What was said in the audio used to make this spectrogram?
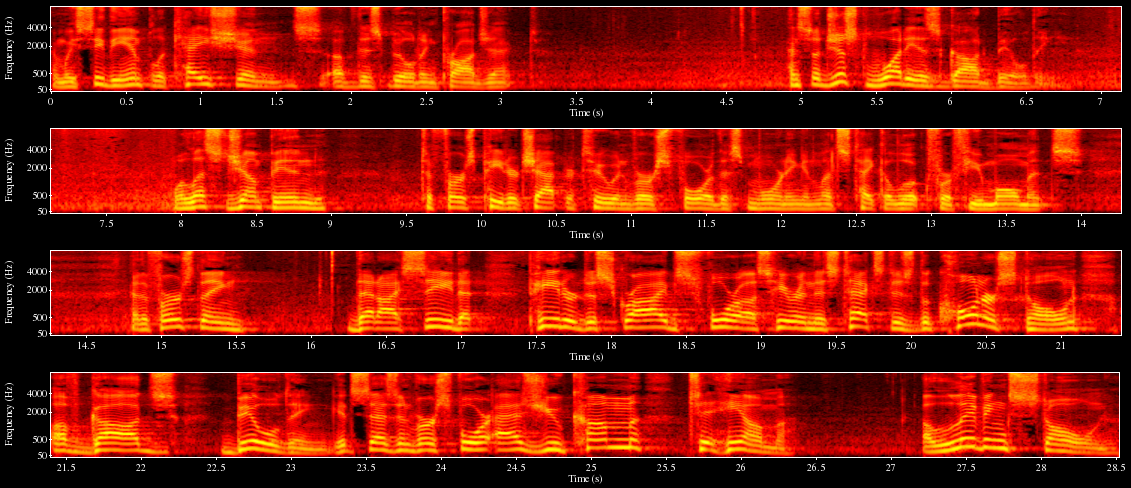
And we see the implications of this building project. And so, just what is God building? Well, let's jump in to 1 Peter chapter 2 and verse 4 this morning and let's take a look for a few moments. And the first thing that I see that Peter describes for us here in this text is the cornerstone of God's building. It says in verse 4 As you come to him, a living stone,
